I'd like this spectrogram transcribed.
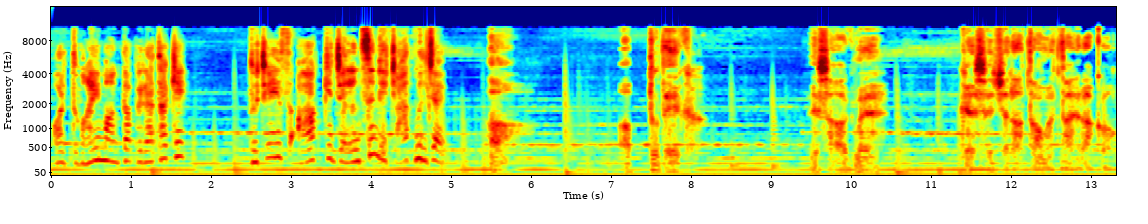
اور دعائیں مانگتا پھر رہا تھا کہ تجھے اس آگ کی جلن سے نجات مل جائے۔ ہاں اب تو دیکھ اس آگ میں کیسے جلاتا ہوں میں طاہرہ کو۔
